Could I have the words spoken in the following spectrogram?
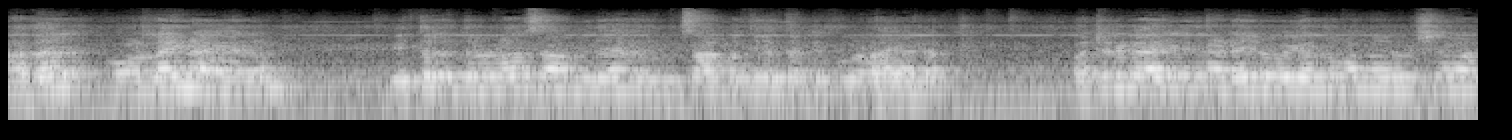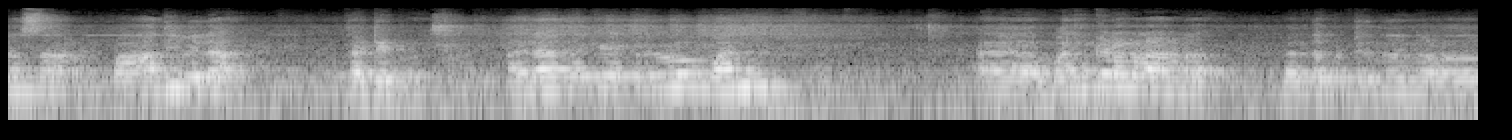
അത് ഓൺലൈൻ ആയാലും ഇത്തരത്തിലുള്ള സാമ്പത്തിക തട്ടിപ്പുകളായാലും മറ്റൊരു കാര്യം ഇതിനിടയിൽ ഉയർന്നു വന്ന ഒരു വിഷയമാണ് പാതി വില തട്ടിപ്പ്. അതിനകത്തൊക്കെ എത്രയോ വൻ വൻകിടകളാണ് ബന്ധപ്പെട്ടിരുന്നത് എന്നുള്ളത്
